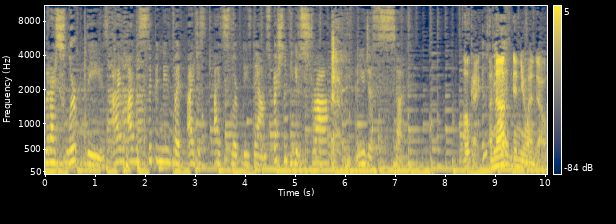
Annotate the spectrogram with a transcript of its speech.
But I slurp these. I, I was sipping these, but I just I slurp these down, especially if you get a straw and you just suck. Okay, enough good. innuendo.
